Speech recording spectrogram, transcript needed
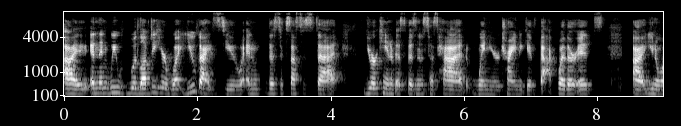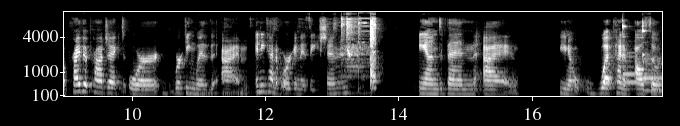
Uh, and then we would love to hear what you guys do and the successes that your cannabis business has had when you're trying to give back, whether it's uh, you know, a private project or working with um, any kind of organization. And then, uh, you know, what kind of also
